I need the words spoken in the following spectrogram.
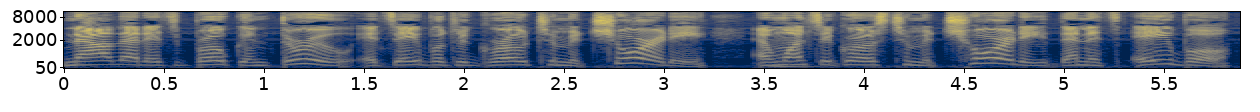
now that it's broken through, it's able to grow to maturity. And mm. once it grows to maturity, then it's able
